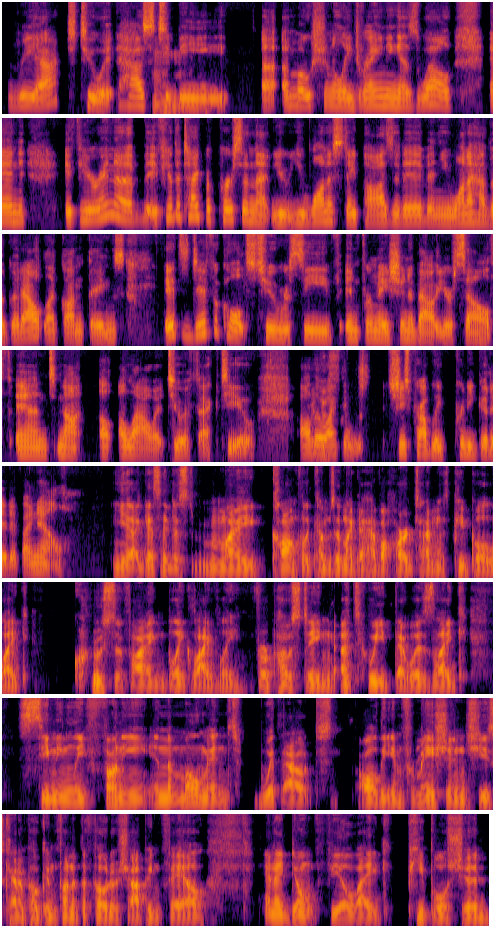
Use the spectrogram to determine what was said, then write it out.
react to it has to Mhm. be uh, emotionally draining as well and if you're in a if you're the type of person that you you want to stay positive and you want to have a good outlook on things it's difficult to receive information about yourself and not a- allow it to affect you although I just- think she's probably pretty good at it by now. Yeah, I guess I just my conflict comes in like I have a hard time with people like crucifying Blake Lively for posting a tweet that was like seemingly funny in the moment without all the information. She's kind of poking fun at the photoshopping fail. And I don't feel like people should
